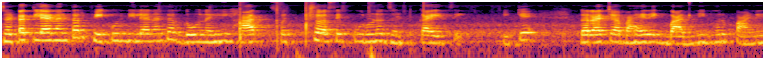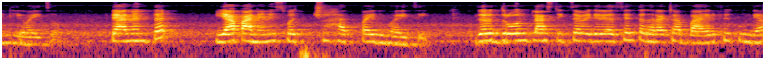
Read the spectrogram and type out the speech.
झटकल्यानंतर फेकून दिल्यानंतर दोनही हात स्वच्छ असे पूर्ण झटकायचे ठीक आहे? घराच्या बाहेर एक बादलीभर पाणी ठेवायचं. त्यानंतर या पाण्याने स्वच्छ हातपाय धुवायचे. जर द्रोण प्लास्टिकचा वगैरे असेल तर घराच्या बाहेर फेकून द्या.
